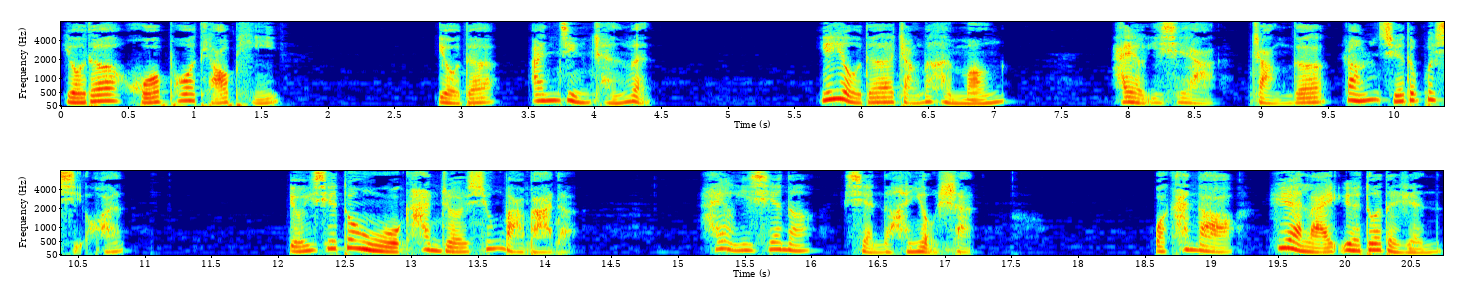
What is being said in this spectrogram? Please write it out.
有的活泼调皮。有的安静沉稳，也有的长得很萌，还有一些啊长得让人觉得不喜欢。有一些动物看着凶巴巴的，还有一些呢显得很友善。我看到越来越多的人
